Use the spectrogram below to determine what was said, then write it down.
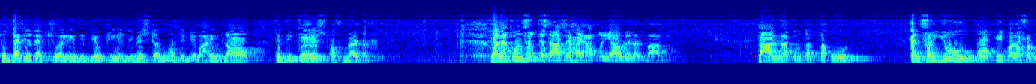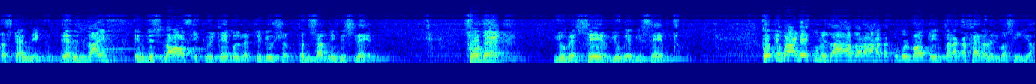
So that is actually the beauty and the wisdom of the divine law in the case of murder. وَلَكُمْ فِي الْقِسَاسِ حَيَاتٌ يَا أُولِي الْأَلْبَابِ لَعَلَّكُمْ تَتَّقُونَ And for you, O people of understanding, there is life in this law of equitable retribution concerning the slain, so that you may save, you may be saved. كتب عليكم إذا أذر أحدكم الموت إن ترك خيرا الوصية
